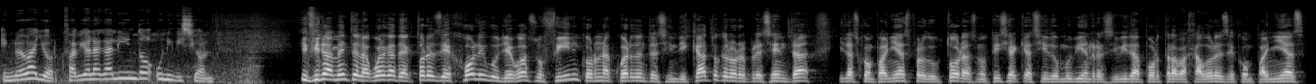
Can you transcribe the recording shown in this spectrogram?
En Nueva York, Fabiola Galindo, Univisión. Y finalmente la huelga de actores de Hollywood llegó a su fin con un acuerdo entre el sindicato que lo representa y las compañías productoras, noticia que ha sido muy bien recibida por trabajadores de compañías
